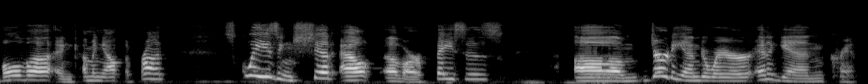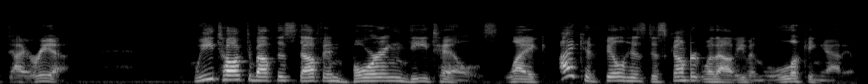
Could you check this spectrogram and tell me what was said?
vulva and coming out the front, squeezing shit out of our faces, um, dirty underwear, and again, cramp diarrhea. We talked about this stuff in boring details. Like, I could feel his discomfort without even looking at him.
